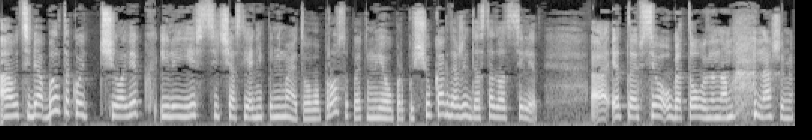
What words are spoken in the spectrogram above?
А у тебя был такой человек или есть сейчас? Я не понимаю этого вопроса, поэтому я его пропущу. Как дожить до 120 лет? А, это все уготовано нам нашими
